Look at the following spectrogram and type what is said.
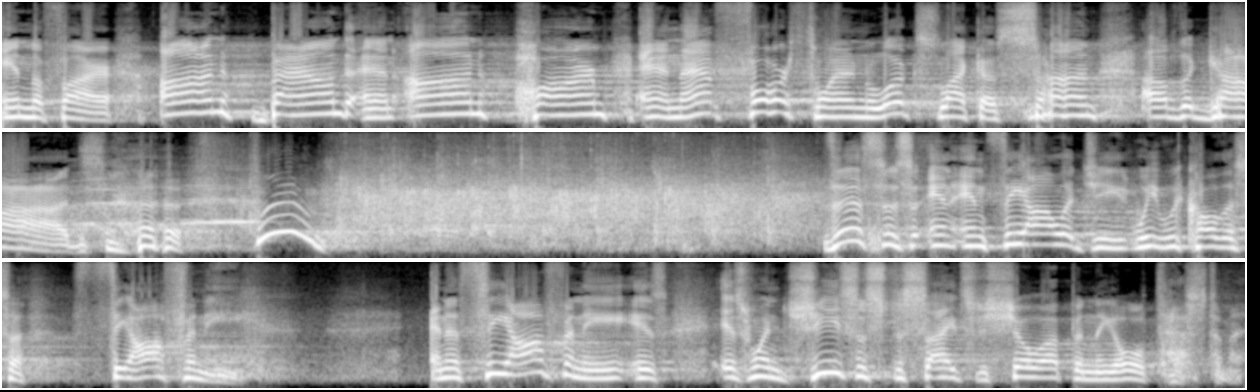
in the fire, unbound and unharmed, and that fourth one looks like a son of the gods. This is in, in theology, we, we call this a theophany. And a theophany is, is when Jesus decides to show up in the Old Testament.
